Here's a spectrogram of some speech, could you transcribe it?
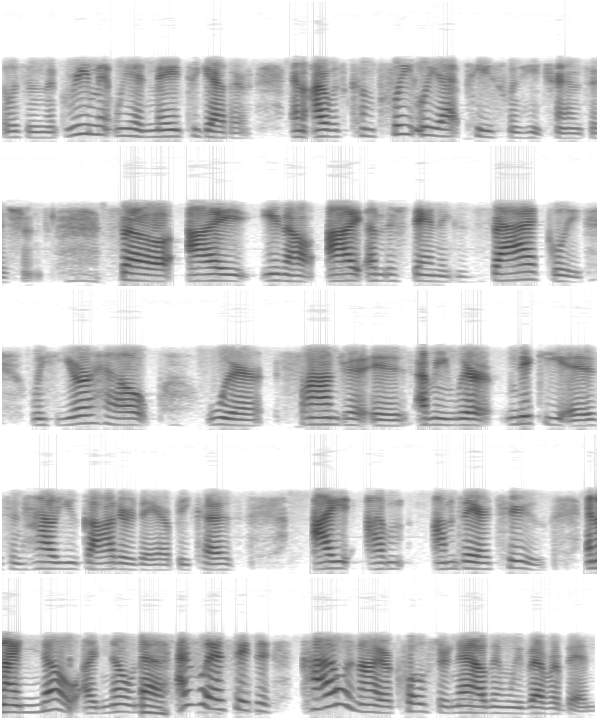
It was an agreement we had made together. And i was completely at peace when he transitioned. So i you know i understand exactly with your help where sandra is i mean where nikki is and how you got her there because i i'm i'm there too. And i know i know yes. that's what i say to kyle and i are closer now than we've ever been.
